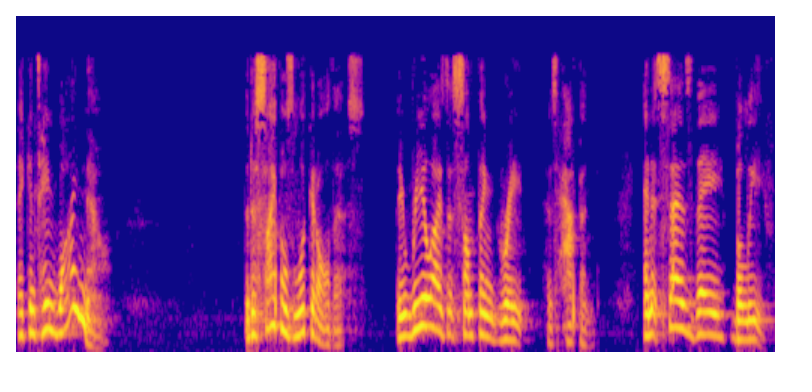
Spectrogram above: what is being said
They contain wine now. The disciples look at all this. They realize that something great has happened. And it says they believe.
